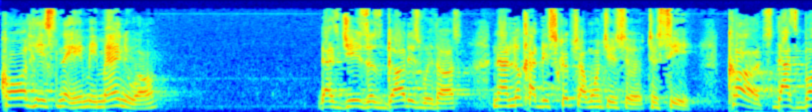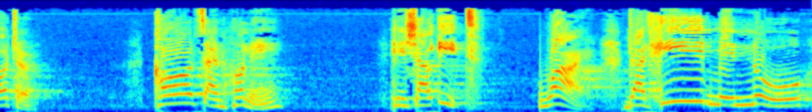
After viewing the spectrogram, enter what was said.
call his name Emmanuel. That's Jesus. God is with us. Now look at the scripture I want you to, to see. Curds, that's butter. Curds and honey he shall eat. Why? That he may know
